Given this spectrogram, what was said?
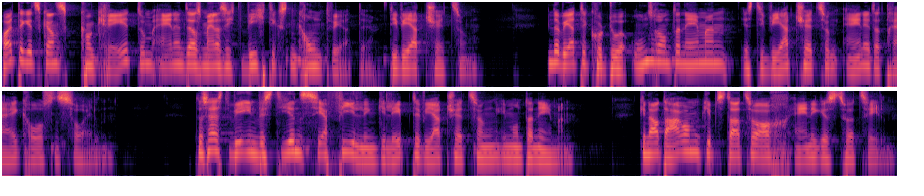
Heute geht es ganz konkret um einen der aus meiner Sicht wichtigsten Grundwerte, die Wertschätzung. In der Wertekultur unserer Unternehmen ist die Wertschätzung eine der drei großen Säulen. Das heißt, wir investieren sehr viel in gelebte Wertschätzung im Unternehmen. Genau darum gibt es dazu auch einiges zu erzählen.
